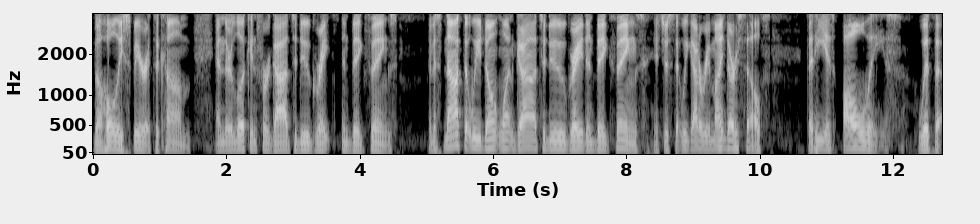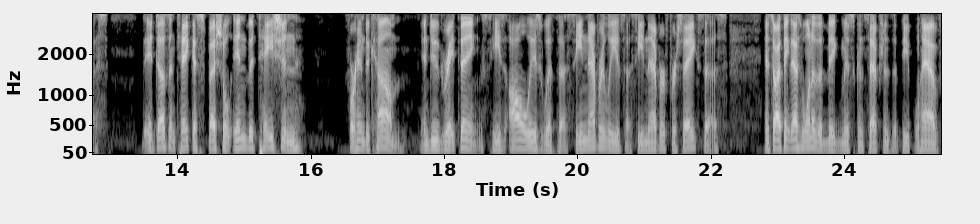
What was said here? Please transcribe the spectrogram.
the Holy Spirit to come and they're looking for God to do great and big things. And it's not that we don't want God to do great and big things. It's just that we got to remind ourselves that He is always with us. It doesn't take a special invitation for Him to come and do great things. He's always with us. He never leaves us, He never forsakes us. And so I think that's one of the big misconceptions that people have.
